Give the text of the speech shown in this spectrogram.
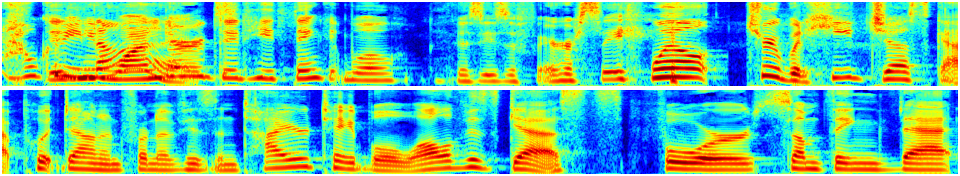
How could Did he he not? wonder? Did he think? Well, because he's a Pharisee. well, true, but he just got put down in front of his entire table, all of his guests, for something that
